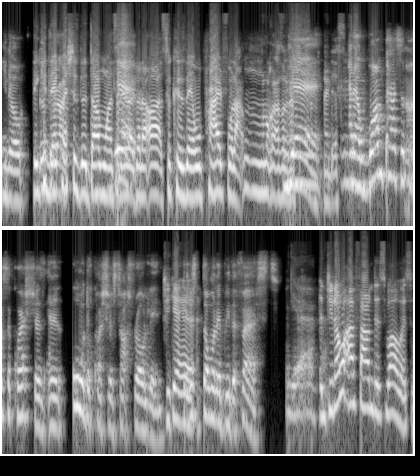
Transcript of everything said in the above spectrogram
you know, Thinking looking their questions are dumb ones and they're not gonna answer because they're all prideful, like mm, I'm not gonna answer that Yeah. question like this. And then one person asks the questions, and then all the questions starts rolling. Do you get They it? just don't want to be the first. Yeah. And do you know what I found as well is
